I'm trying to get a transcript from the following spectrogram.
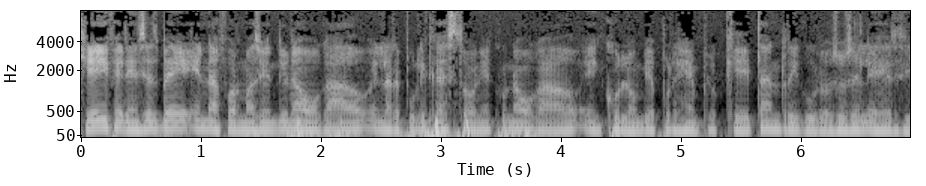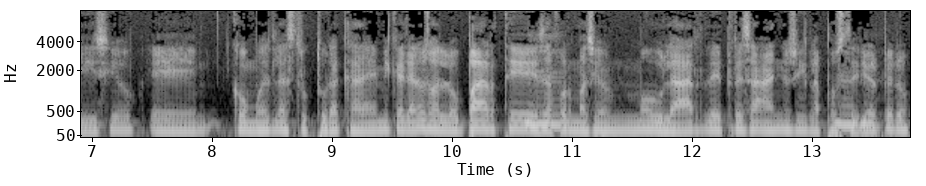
¿Qué diferencias ve en la formación de un abogado en la República de Estonia con un abogado en Colombia, por ejemplo? ¿Qué tan riguroso es el ejercicio? Eh, ¿Cómo es la estructura académica? Ya nos habló parte de esa formación modular de tres años y la posterior, pero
